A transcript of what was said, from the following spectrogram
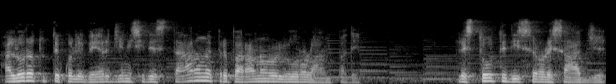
Allora tutte quelle vergini si destarono e prepararono le loro lampade. Le stolte dissero alle sagge,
